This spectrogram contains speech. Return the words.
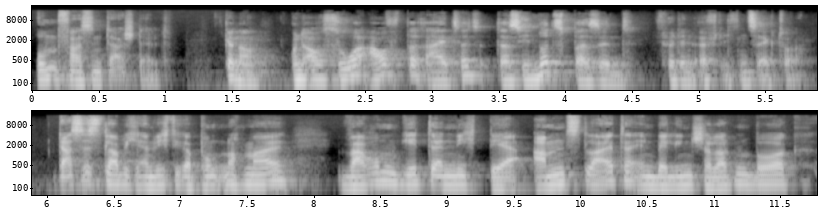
umfassend darstellt. Genau. Und auch so aufbereitet, dass sie nutzbar sind für den öffentlichen Sektor. Das ist, glaube ich, ein wichtiger Punkt nochmal. Warum geht denn nicht der Amtsleiter in Berlin-Charlottenburg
